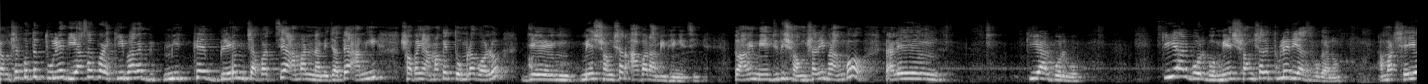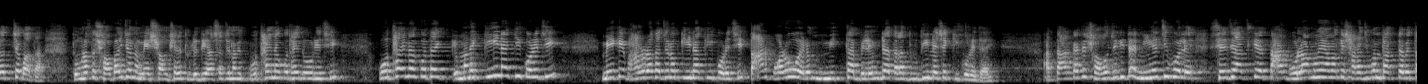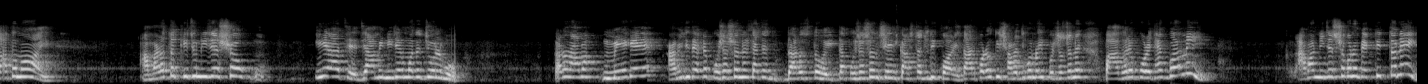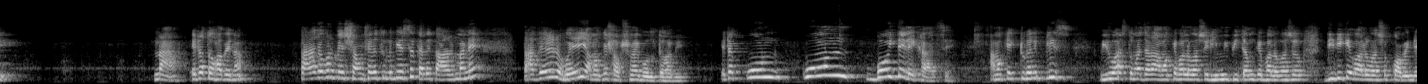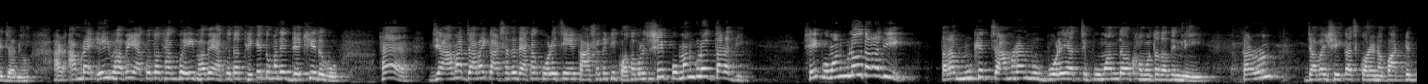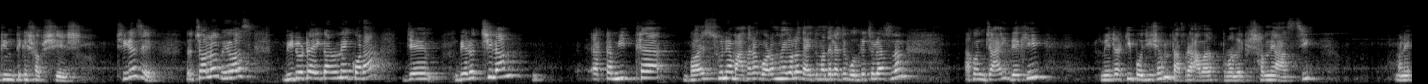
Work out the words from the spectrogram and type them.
সংসার করতে তুলে দিয়ে আসার পরে কীভাবে মিথ্যে ব্লেম চাপাচ্ছে আমার নামে, যাতে আমি সবাই আমাকে তোমরা বলো যে মেয়ের সংসার আবার আমি ভেঙেছি। তো আমি মেয়ে যদি সংসারই ভাঙবো, তাহলে কি আর বলব? কি আর বলব? মেয়ের সংসারে তুলে দিয়ে আসব কেন? আমার সেই হচ্ছে কথা। তোমরা তো সবাই জানো মেয়ের সংসারে তুলে দিয়ে আসার জন্য আমি কোথায় না কোথায় দৌড়েছি। কোথায় না কোথায় মানে কী না কী করেছি? মেয়েকে ভালো রাখার জন্য কী না কী করেছি? তারপরেও এরকম মিথ্যা ব্লেমটা তারা দুদিন এসে কী করে দেয়? আর তার কাছে সহযোগিতা নিয়েছি বলে সে যে আজকে তার গোলাম হয়ে আমাকে সারা জীবন থাকতে হবে, তা তো নয়। আমারও তো কিছু নিজস্ব ইয়ে আছে যে আমি নিজের মধ্যে চলবো। কারণ আমার মেয়েকে আমি যদি একটা প্রশাসনের কাছে দ্বারস্থ হই, তা প্রশাসন সেই কাজটা যদি করে, তারপরেও কি সারা জীবন ওই প্রশাসনের পা ধরে পড়ে থাকব আমি? আমার নিজস্ব কোনো ব্যক্তিত্ব নেই? না, এটা তো হবে না। তারা যখন বেশ সংসারে তুলে দিয়েছে তাহলে তার মানে তাদের হয়েই আমাকে সবসময় বলতে হবে। এটা কোন কোন বইতে লেখা আছে? আমাকে একটুখানি প্লিজ ভিউয়ার্স তোমরা যারা আমাকে ভালোবাসো, রিমি প্রীতমকে ভালোবাসো, দিদিকে ভালোবাসো কমেন্টে জানিও। আর আমরা এইভাবেই একতা থাকব, এইভাবে একতা থেকে তোমাদের দেখিয়ে দেবো। হ্যাঁ যে আমার জামাই কার সাথে দেখা করেছে, কার সাথে কি কথা বলেছে, সেই প্রমাণগুলো তারা দিক। সেই প্রমাণগুলোও তারা দিক। তারা মুখের চামড়ার মুখ বলে যাচ্ছে, প্রমাণ দেওয়ার ক্ষমতা তাদের নেই। কারণ জামাই সেই কাজ করে না, বার্থডের দিন থেকে সব শেষ। ঠিক আছে? তো চলো ভিওস ভিডিওটা এই কারণেই করা যে বেরোচ্ছিলাম, একটা মিথ্যা ভয়েস শুনে মাথাটা গরম হয়ে গেলো, তাই তোমাদের কাছে বলতে চলে আসলাম। এখন যাই দেখি মেয়েটার কী পজিশন তারপরে আবার তোমাদের সামনে আসছি। মানে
